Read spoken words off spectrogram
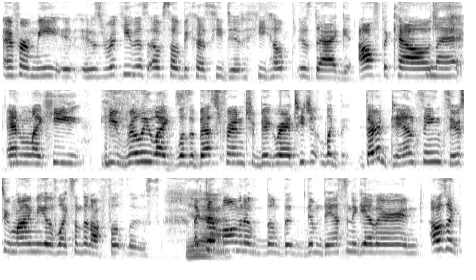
And for me, it is Ricky this episode because he did he helped his dad get off the couch, Let- and like he he really like was a best friend to Big Red. Teacher like their dancing seriously reminded me of like something off Footloose, like that moment of them, the, them dancing together, and I was like,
